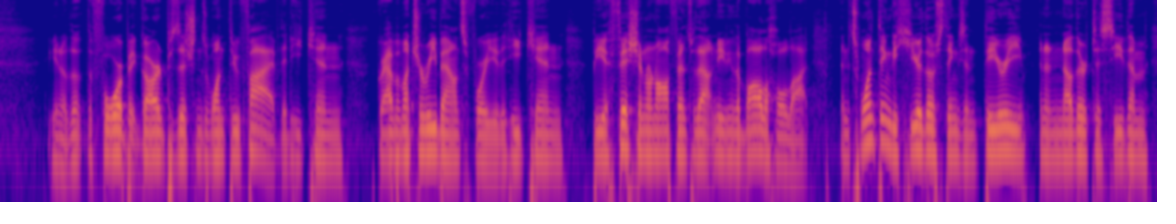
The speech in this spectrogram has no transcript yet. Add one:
you know, the, the four but guard positions one through five, that he can grab a bunch of rebounds for you, that he can be efficient on offense without needing the ball a whole lot. And it's one thing to hear those things in theory and another to see them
